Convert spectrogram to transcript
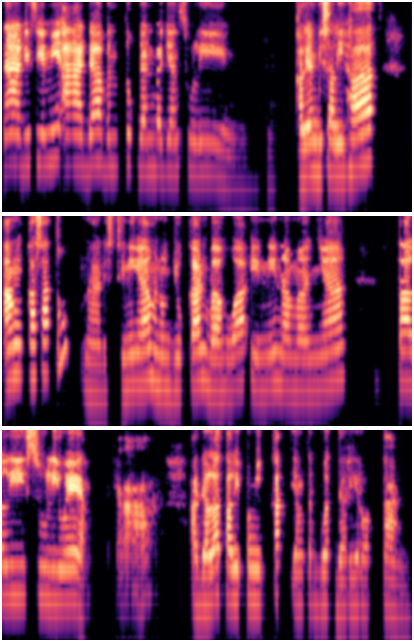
Nah, di sini ada bentuk dan bagian suling. Nah, Kalian bisa lihat angka satu. Nah, di sini ya menunjukkan bahwa ini namanya tali suliwer. Ya, adalah tali pengikat yang terbuat dari rotan.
